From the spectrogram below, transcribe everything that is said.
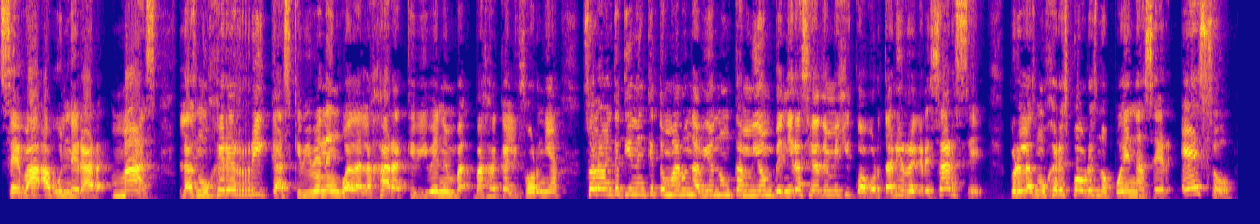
se va a vulnerar más. Las mujeres ricas que viven en Guadalajara, que viven en Baja California, solamente tienen que tomar un avión un camión, venir a Ciudad de México, abortar y regresarse. Pero las mujeres pobres no pueden hacer eso.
